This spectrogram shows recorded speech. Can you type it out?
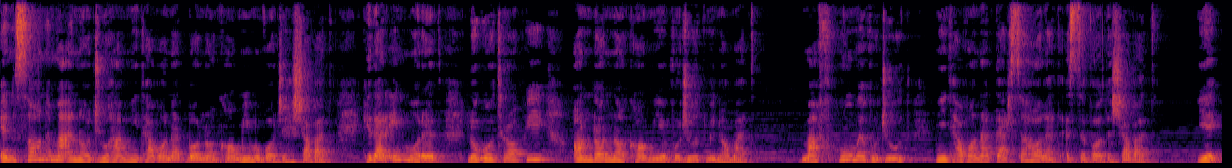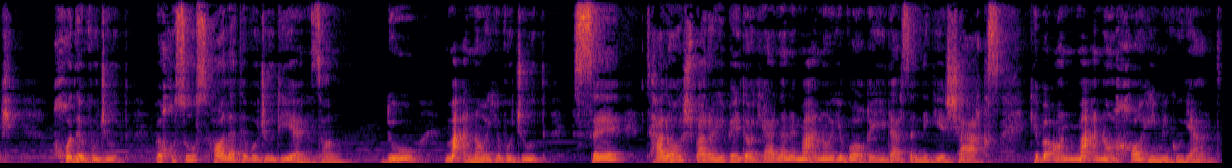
انسان معناجو هم می تواند با ناکامی مواجه شود که در این مورد لوگوتراپی آن را ناکامی وجود می نامد. مفهوم وجود می تواند در سه حالت استفاده شود. یک خود وجود به خصوص حالت وجودی انسان. دو معنای وجود. سه تلاش برای پیدا کردن معنای واقعی در زندگی شخص که به آن معنا خواهی می گویند.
